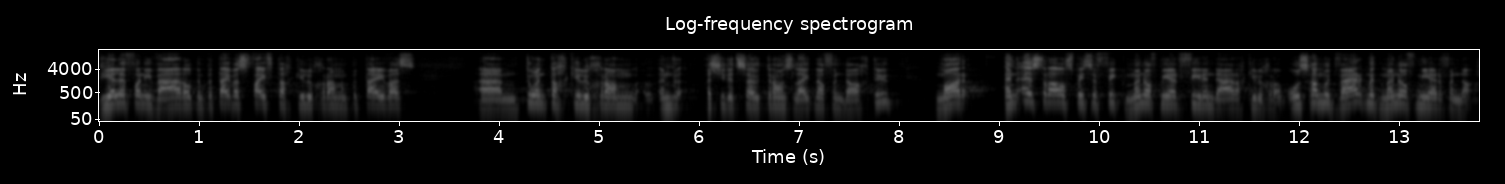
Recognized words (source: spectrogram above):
dele van die wêreld en party was 50 kg en party was um 20 kg in as jy dit sou translate na vandag toe. Maar in Israel spesifiek min of meer 34 kg. Ons gaan moet werk met min of meer vandag.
